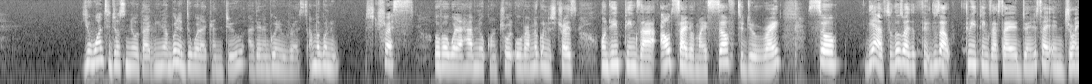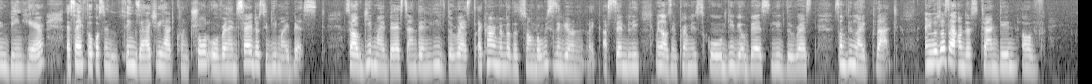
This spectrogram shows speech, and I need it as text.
you want to just know that, you know, I'm going to do what I can do and then I'm going to rest. I'm not going to stress over what I have no control over. I'm not going to stress on doing things that are outside of myself to do, right? So, yeah, so those are the th- those are three things I started doing. I just started enjoying being here. I started focusing on the things I actually had control over, and I decided just to give my best. So I'll give my best and then leave the rest. I can't remember the song, but we used to sing it on like assembly when I was in primary school. Give your best, leave the rest, something like that. And it was just that understanding of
